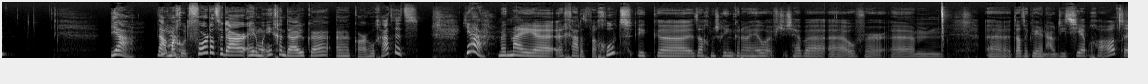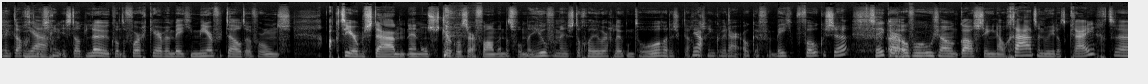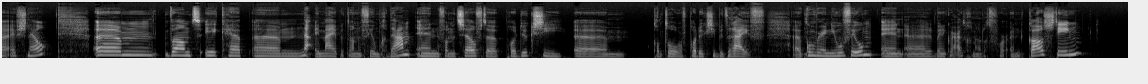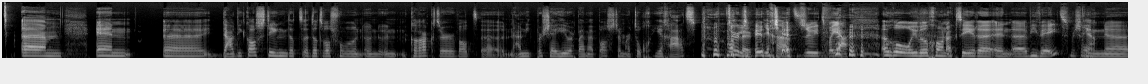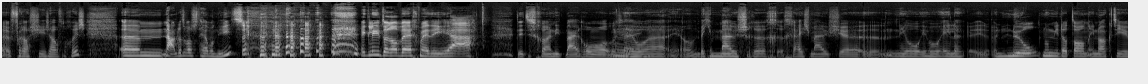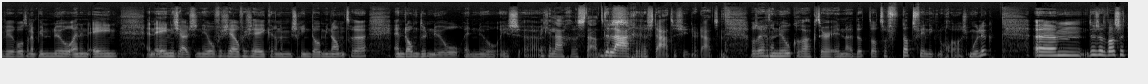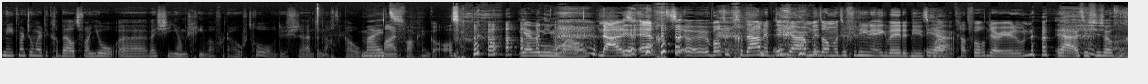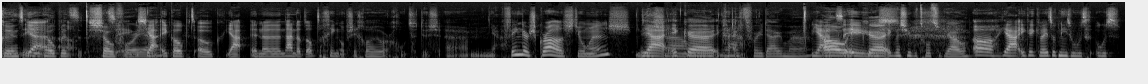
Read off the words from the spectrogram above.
Ja, nou maar goed. Voordat we daar helemaal in gaan duiken. eh Car, hoe gaat het? Ja, met mij eh, gaat het wel goed. Ik eh, dacht, misschien kunnen we heel eventjes hebben eh, over ehm, eh, dat ik weer een auditie heb gehad. En ik dacht, Ja. misschien is dat leuk, want de vorige keer hebben we een beetje meer verteld over ons acteerbestaan en onze struggles daarvan. En dat vonden heel veel mensen toch wel heel erg leuk om te horen. Dus ik dacht, Ja. misschien kunnen we daar ook even een beetje op focussen. Zeker. Eh, over hoe zo'n casting nou gaat en hoe je dat krijgt. eh, even snel. Ehm, want ik heb, ehm, nou, in mei heb ik dan een film gedaan. En van hetzelfde productie. ehm, kantoor of productiebedrijf eh komt weer een nieuwe film en eh, ben ik weer uitgenodigd voor een casting. En eh, nou, die casting, dat, dat was voor een, een, een karakter wat eh, nou, niet per se heel erg bij mij paste, maar toch, je gaat. Tuurlijk, je gaat. Zoiets van, ja, een rol, je wil gewoon acteren en eh, wie weet, misschien eh, verras je jezelf nog eens. Ehm, nou, dat was het helemaal niet. ik liep er al weg met, een, ja, dit is gewoon niet mijn rol. Nee. heel, eh, heel, een beetje muizerig, een grijs muisje, een heel, heel hele, een nul noem je dat dan in de acteerwereld. Dan heb je een nul en een één. En één is juist een heel zelfverzekerende, misschien dominantere. En dan de nul. En nul is eh, Beetje lagere status. de lagere status, inderdaad. Het was echt een nul karakter en eh, dat, dat, dat vind ik nog wel eens moeilijk. Ehm, dus dat was het niet. Maar toen werd ik gebeld van, joh, eh, wij zien jou misschien wel voor de hoofdrol. Dus toen dacht ik, oh Meid. my fucking god. Jij bent niet normaal. nou, het is echt wat ik gedaan heb dit jaar om dit allemaal te verdienen. Ik weet het niet, Ja. maar ik ga het volgend jaar weer doen. Ja, het is je zo gegund. Ik, Ja. ik hoop het zo voor je. Ja, ik hoop het ook. Ja, en eh, nou, dat, dat ging op zich wel heel erg goed. Dus ehm, ja, fingers crossed, jongens. Dus, ja, ik, eh, ehm, ik ga ja. echt voor je duimen. Ja, oh, ik, eh, ik ben super trots op jou. Oh ja, ik, ik weet ook niet hoe het, hoe het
